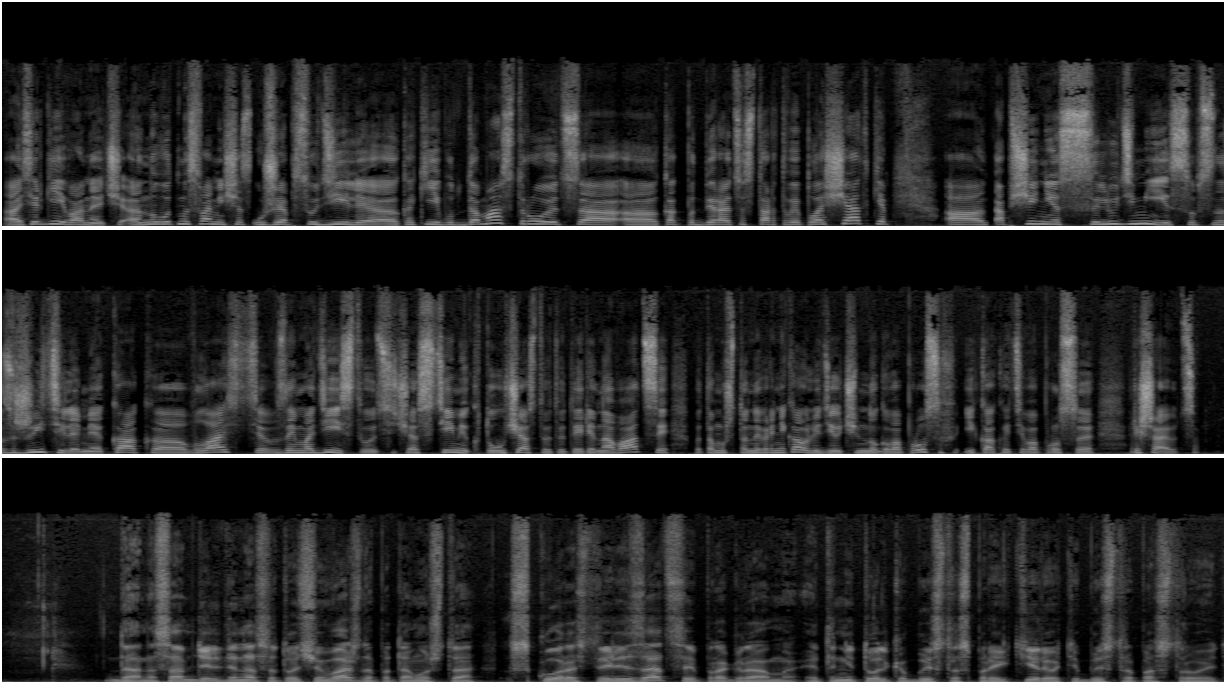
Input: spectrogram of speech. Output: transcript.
А, Сергей Иванович, а, ну вот мы с вами сейчас уже обсудили, какие будут дома строиться, а, как подбираются стартовые площадки. Общение с людьми, собственно, с жителями, как власть взаимодействует сейчас с теми, кто участвует в этой реновации, потому что наверняка у людей очень много вопросов, и как эти вопросы решаются. Да, на самом деле для нас это очень важно, потому что скорость реализации программы – это не только быстро спроектировать и быстро построить.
